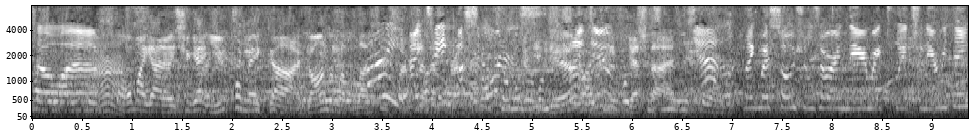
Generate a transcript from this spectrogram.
so uh, Ah, oh my god, I should get you to make uh, gondola plushies. I take custom orders. You do? I do. Get that. Yeah, like my socials are in there, my Twitch and everything.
